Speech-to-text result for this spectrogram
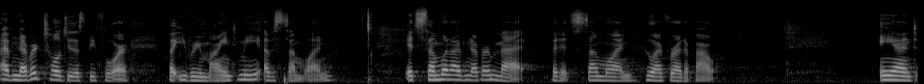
I've never told you this before, but you remind me of someone. It's someone I've never met, but it's someone who I've read about. And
